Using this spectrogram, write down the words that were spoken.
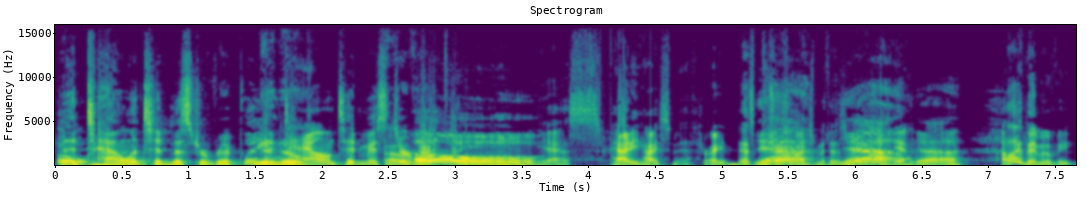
the talented Mr. Ripley. The no. Talented Mr. Oh. Ripley. Oh, Yes, Patty Highsmith, right? That's yeah, Patricia Highsmith, isn't yeah, it? yeah, I like that movie.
